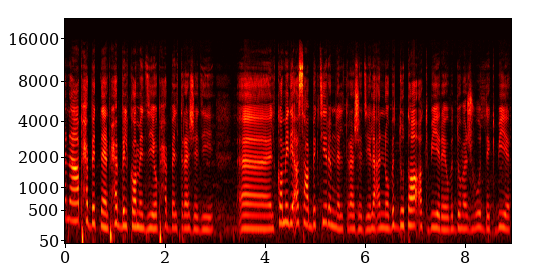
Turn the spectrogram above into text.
أنا بحب الاثنين بحب الكوميدي وبحب التراجيدي. آه الكوميدي أصعب بكتير من التراجيدي لأنه بده طاقة كبيرة وبده مجهود كبير.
